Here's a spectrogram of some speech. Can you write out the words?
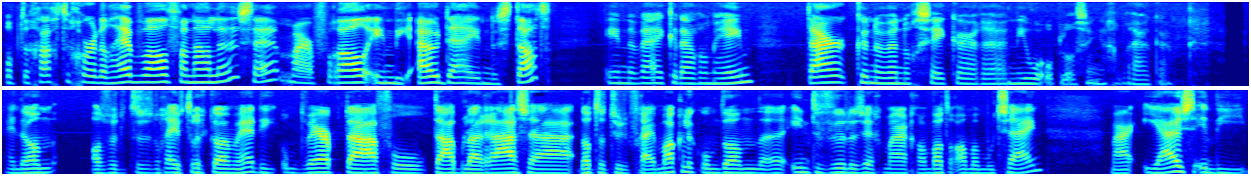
op de grachtengordel hebben we al van alles, hè, maar vooral in die uitdijende stad, in de wijken daaromheen, daar kunnen we nog zeker uh, nieuwe oplossingen gebruiken. En dan als we dus nog even terugkomen, hè, die ontwerptafel, tabula rasa, dat is natuurlijk vrij makkelijk om dan uh, in te vullen, zeg maar, gewoon wat er allemaal moet zijn. Maar juist in die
